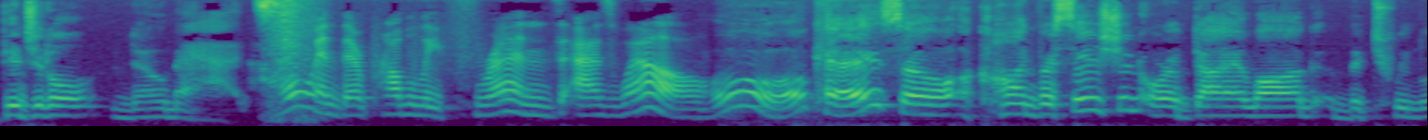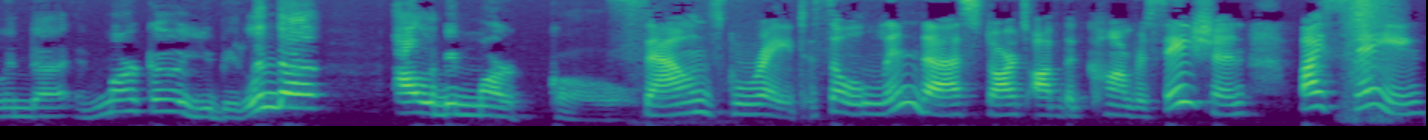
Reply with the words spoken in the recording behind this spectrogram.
digital nomads. oh, and they're probably friends as well. Oh, okay. So, a conversation or a dialogue between Linda and Marco. You be Linda, I'll be Marco. Sounds great. So, Linda starts off the conversation by saying,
